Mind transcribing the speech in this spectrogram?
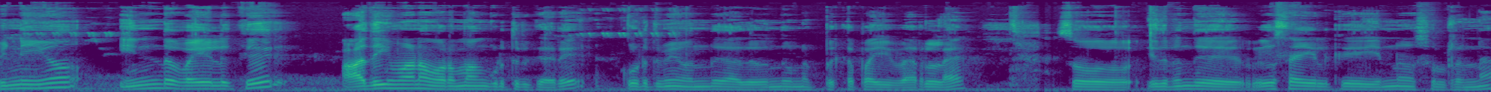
பின்னையும் இந்த வயலுக்கு அதிகமான உரமாக கொடுத்துருக்காரு. கொடுத்துமே வந்து அது வந்து இன்னும் பிக்கப் ஆகி வரல. ஸோ இது வந்து விவசாயிகளுக்கு என்ன சொல்கிறேன்னா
